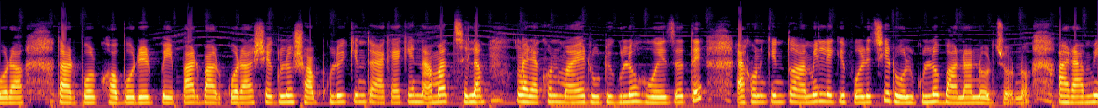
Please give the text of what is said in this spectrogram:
করা, তারপর খবরের পেপার বার করা, সেগুলো সবগুলোই কিন্তু একে একে নামাচ্ছিলাম। আর এখন মায়ের রুটিগুলো হয়ে যেতে, এখন কিন্তু আমি লেগে পড়েছি রোলগুলো বানানোর জন্য। আর আমি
